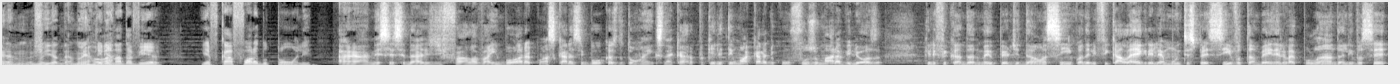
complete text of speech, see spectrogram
né? não- não ia dar, não ia rolar. teria nada a ver. Ia ficar fora do tom ali. A necessidade de fala vai embora com as caras e bocas do Tom Hanks, né, cara? Porque ele tem uma cara de confuso maravilhosa, que ele fica andando meio perdidão assim. Quando ele fica alegre, ele é muito expressivo também, né? Ele vai pulando ali, você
